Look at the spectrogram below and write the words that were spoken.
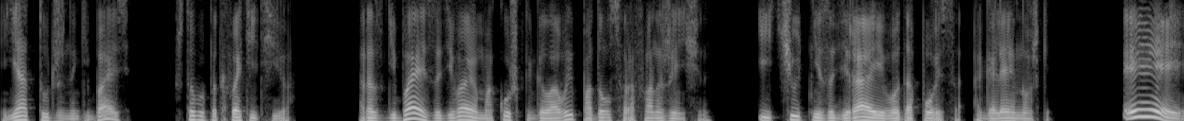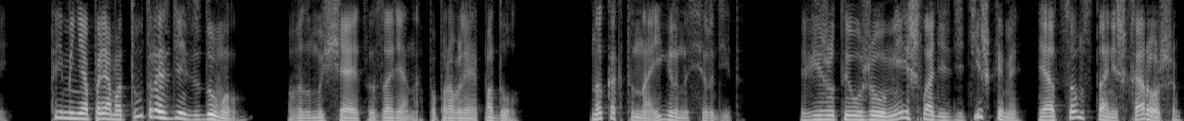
Я тут же нагибаюсь, чтобы подхватить ее. Разгибаясь, задеваю макушкой головы подол сарафана женщины и чуть не задираю его до пояса, оголяя ножки. «Эй, ты меня прямо тут раздеть вздумал?» Возмущается Заряна, поправляя подол. Но как-то наигранно сердито. «Вижу, ты уже умеешь ладить с детишками и отцом станешь хорошим,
